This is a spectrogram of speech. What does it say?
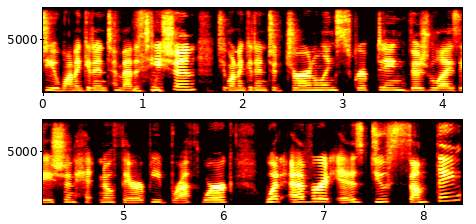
Do you want to get into mm-hmm. meditation? do you want to get into journaling, scripting, visualization, hypnotherapy, breath work? Whatever it is, do something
